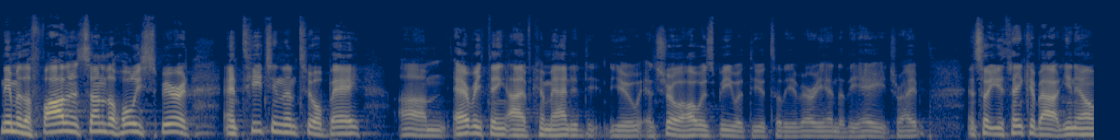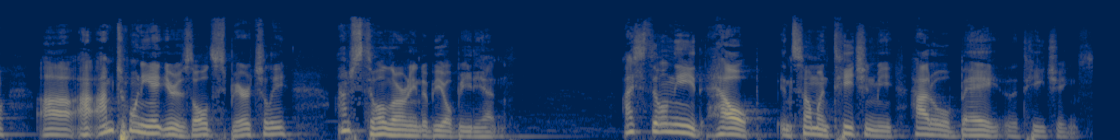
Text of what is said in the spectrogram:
the name of the Father and Son and the Holy Spirit, and teaching them to obey um, everything I've commanded you, and will always be with you till the very end of the age, right? And so you think about, you know, uh, I'm 28 years old spiritually. I'm still learning to be obedient. I still need help in someone teaching me how to obey the teachings.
